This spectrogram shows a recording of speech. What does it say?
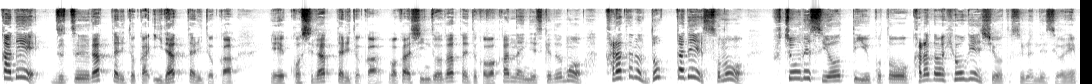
かで頭痛だったりとか胃だったりとか、えー、腰だったりとか心臓だったりとか分かんないんですけども体のどっかでその不調ですよっていうことを体は表現しようとするんですよね。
